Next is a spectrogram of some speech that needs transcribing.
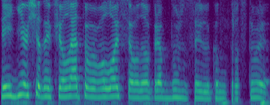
цієї дівчини фіолетове волосся, воно прям дуже сильно контрастує.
